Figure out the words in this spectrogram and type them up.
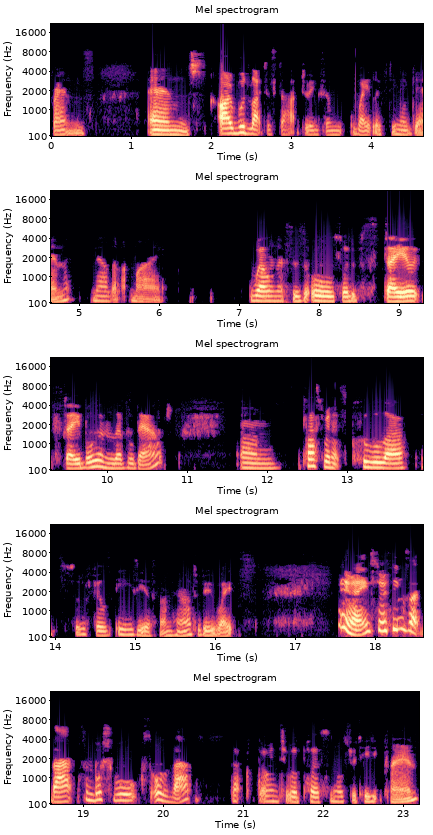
friends. And I would like to start doing some weightlifting again now that my wellness is all sort of stay, stable and leveled out. Um, plus, when it's cooler, sort of feels easier somehow to do weights. Anyway, so things like that, some bushwalks, all of that, that could go into a personal strategic plan.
